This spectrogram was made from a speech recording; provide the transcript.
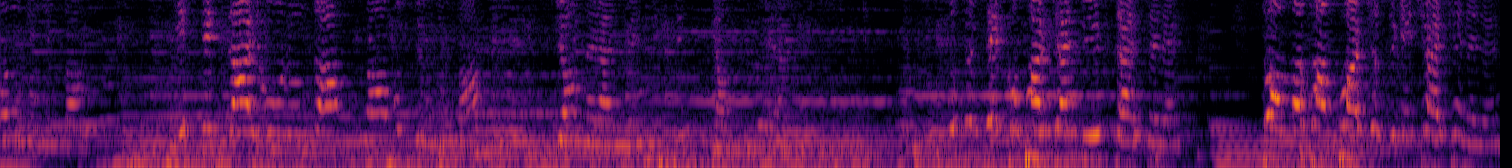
Anadolu'da, istiklal uğrunda, namus yolunda, can veren Mehmet'in yattığı yerdir. Bu tümsek koparken büyük zelzele. Parçası geçerken ele.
